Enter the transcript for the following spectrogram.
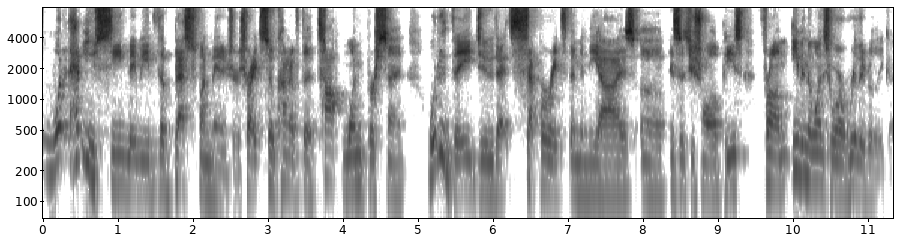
what have you seen maybe the best fund managers, right? So kind of the top 1%, what do they do that separates them in the eyes of institutional LPs from even the ones who are really really good?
